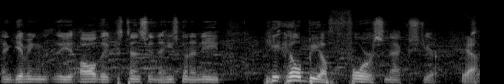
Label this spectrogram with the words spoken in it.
and give him the, all the extension that he's going to need. He, he'll be a force next year. Yeah. So.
